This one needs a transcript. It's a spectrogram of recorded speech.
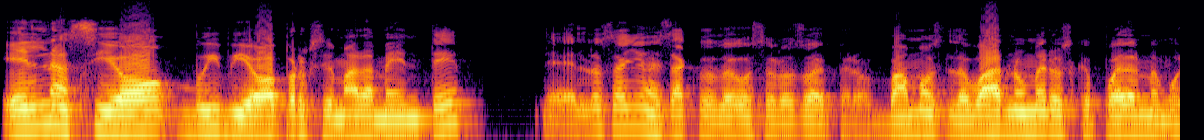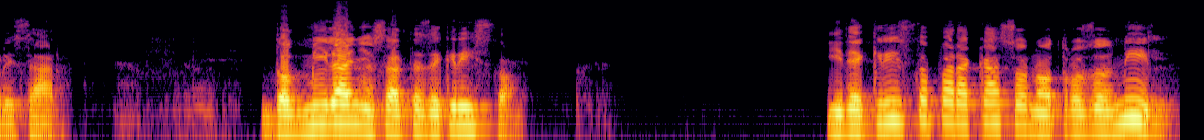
Él nació, vivió aproximadamente, eh, los años exactos luego se los doy, pero vamos, a dar números que puedan memorizar. Dos mil años antes de Cristo. Y de Cristo para acá son otros dos mil.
